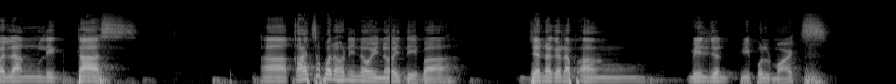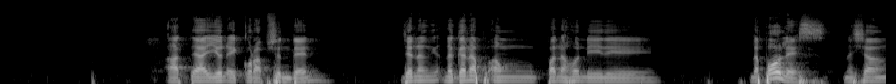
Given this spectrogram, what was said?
walang ligtas. Ah, kahit sa panahon ni Noynoy, di ba? Diyan naganap ang Million People March. At ah, yun ay corruption din. Diyan ang, naganap ang panahon ni Napoles na siyang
